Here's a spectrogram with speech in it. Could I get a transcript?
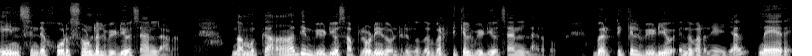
എയിൻസിന്റെ ഹൊറിസോണ്ടൽ വീഡിയോ ചാനലാണ് നമുക്ക് ആദ്യം വീഡിയോസ് അപ്ലോഡ് ചെയ്തുകൊണ്ടിരുന്നത് വെർട്ടിക്കൽ വീഡിയോ ചാനലായിരുന്നു വെർട്ടിക്കൽ വീഡിയോ എന്ന് പറഞ്ഞു കഴിഞ്ഞാൽ നേരെ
